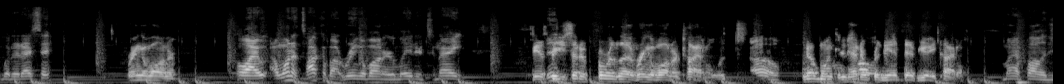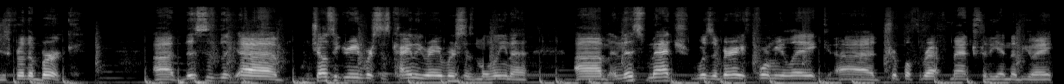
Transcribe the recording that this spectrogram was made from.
What did I say? Ring of Honor. Oh, I, I want to talk about Ring of Honor later tonight. Yes, but you said it for the Ring of Honor title. It's Oh, number one contender for the NWA title. my apologies for the Burke. Uh, this is the uh, Chelsea Green versus Kylie Rae versus Melina. Um, and this match was a very formulaic uh, triple threat match for the NWA.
